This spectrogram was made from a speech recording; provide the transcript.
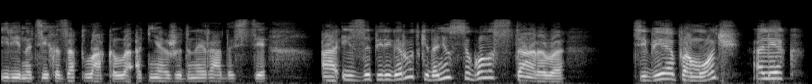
Ирина тихо заплакала от неожиданной радости, а из-за перегородки донесся голос старого. «Тебе помочь, Олег?»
